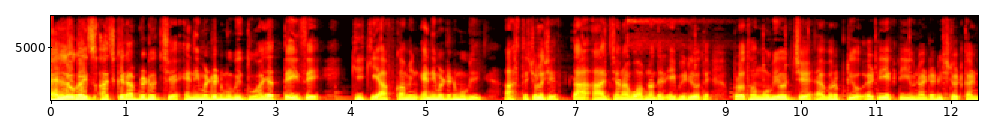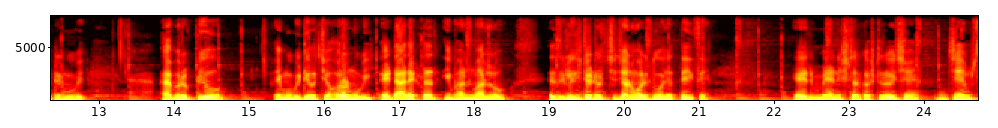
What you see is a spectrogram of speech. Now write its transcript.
হ্যালো গাইস, আজকের আপডেট হচ্ছে অ্যানিমেটেড মুভি দু হাজার তেইশে কী কী আপকামিং অ্যানিমেটেড মুভি আসতে চলেছে তা আজ জানাব আপনাদের এই ভিডিওতে। প্রথম মুভি হচ্ছে অ্যাবরপ্টিও এটি একটি ইউনাইটেড স্টেট কান্ট্রির মুভি অ্যাবরপ্টিও এই মুভিটি হচ্ছে হরর মুভি এর director Evan Marlowe release date হচ্ছে জানুয়ারি দু হাজার তেইশে। এর ম্যান স্টার কাস্টে রয়েছে James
